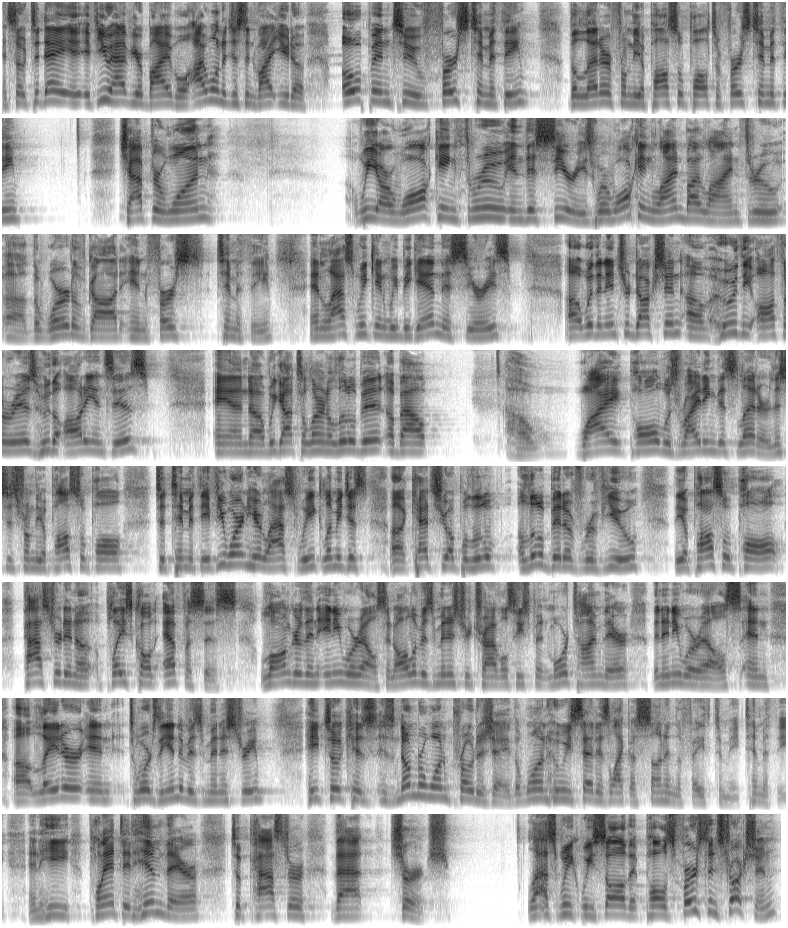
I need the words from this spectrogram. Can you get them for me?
And so today, if you have your Bible, I want to just invite you to open to First Timothy, the letter from the Apostle Paul to First Timothy, chapter 1. We are walking through in this series, we're walking line by line through uh, the Word of God in First Timothy. And last weekend, we began this series uh, with an introduction of who the author is, who the audience is. And uh, we got to learn a little bit about uh, why Paul was writing this letter. This is from the Apostle Paul to Timothy. If you weren't here last week, let me just uh, catch you up a little a little bit of review. The Apostle Paul pastored in a place called Ephesus longer than anywhere else. In all of his ministry travels, he spent more time there than anywhere else. And uh, later, in towards the end of his ministry, he took his his number one protege, the one who he said is like a son in the faith to me, Timothy, and he planted him there to pastor that church. Last week we saw that Paul's first instruction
